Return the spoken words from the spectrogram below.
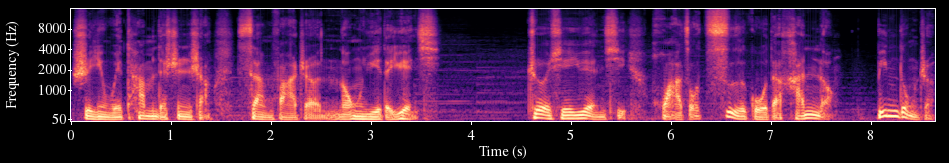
是因为他们的身上散发着浓郁的怨气。这些怨气化作刺骨的寒冷，冰冻着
